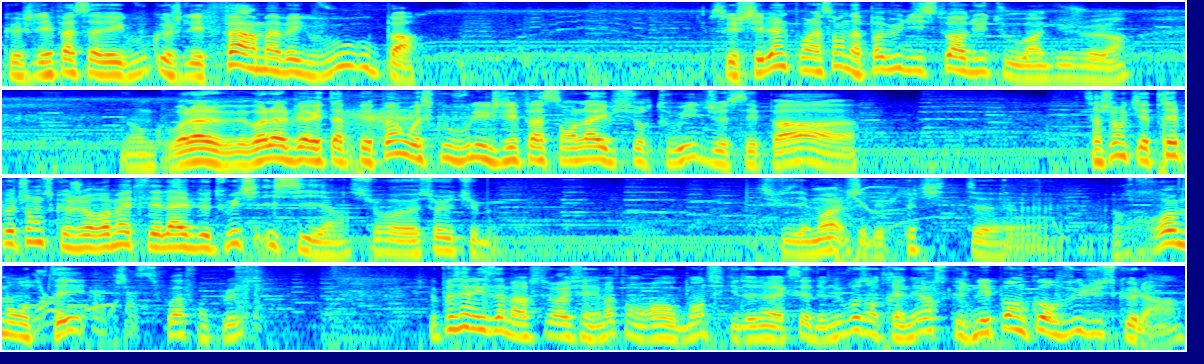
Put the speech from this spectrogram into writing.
Que je les fasse avec vous, que je les farme avec vous ou pas? Parce que je sais bien que pour l'instant on n'a pas vu l'histoire du tout hein, du jeu. hein. Donc voilà le, voilà le véritable pépin. Ou est-ce que vous voulez que je les fasse en live sur Twitch? Je sais pas. Sachant qu'il y a très peu de chances que je remette les lives de Twitch ici, hein, sur, euh, sur YouTube. Excusez-moi, j'ai des petites euh, remontées. J'ai soif en plus. Je peux passer un examen sur Animat, ton rang augmente, ce qui donne accès à de nouveaux entraîneurs, ce que je n'ai pas encore vu jusque-là. hein.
